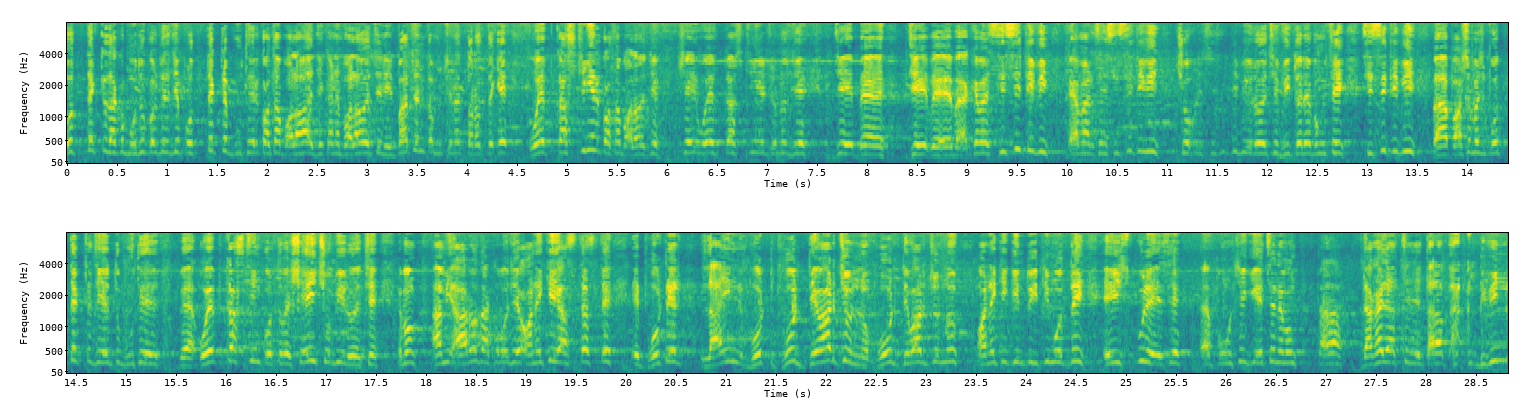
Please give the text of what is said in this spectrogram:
প্রত্যেকটা, দেখো মধুকল্পিতে যে প্রত্যেকটা বুথের কথা বলা হয় যেখানে বলা হয়েছে নির্বাচন কমিশনের তরফ থেকে ওয়েবকাস্টিং এর কথা বলা হয়েছে। সেই ওয়েবকাস্টিং এর জন্য যে যে যে একেবারে সিসিটিভি ক্যামেরা সেই সিসিটিভি ছবি সিসিটিভি রয়েছে ভিতরে এবং সেই সিসিটিভি পাশাপাশি প্রত্যেকটা যেহেতু বুথে ওয়েবকাস্টিং করতে হবে, সেই ছবি রয়েছে এবং আমি আরও দেখাবো যে অনেকেই আস্তে আস্তে এই ভোটের লাইন ভোট ভোট দেওয়ার জন্য, ভোট দেওয়ার জন্য অনেকে কিন্তু ইতিমধ্যেই এই স্কুলে এসে পৌঁছে গিয়েছেন এবং তারা দেখা যাচ্ছে যে তারা বিভিন্ন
